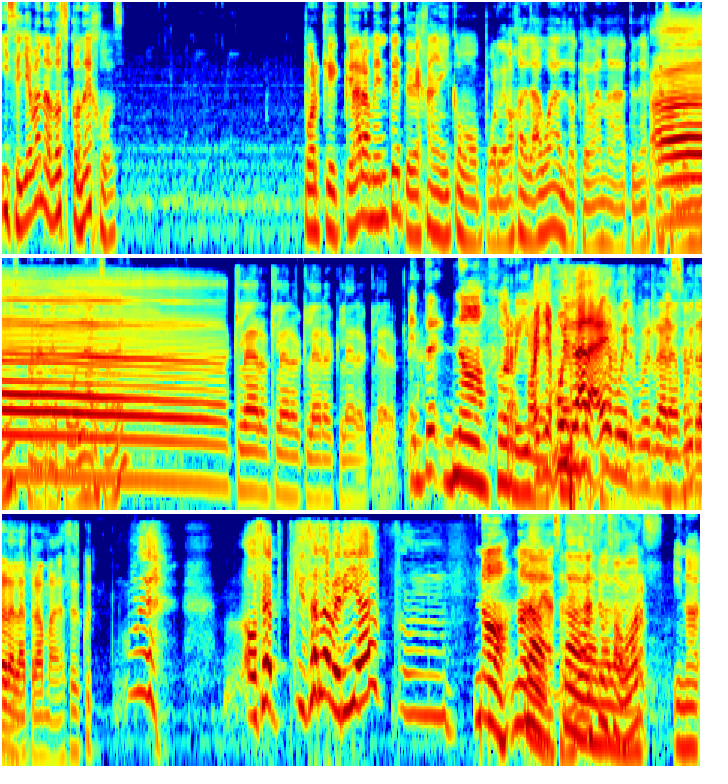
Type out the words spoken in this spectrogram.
y se llevan a dos conejos. Porque claramente te dejan ahí como por debajo del agua lo que van a tener que hacer los niños para repoblar, ¿sabes? Ah, claro, claro, claro, claro, claro. Entonces, no, fue horrible. Oye, fue muy rara, eh, muy, muy rara, muy rara la trama. Se Eh, O sea, quizás la vería. mm, No, no la No, veas, no, no, hazte no un favor y no.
